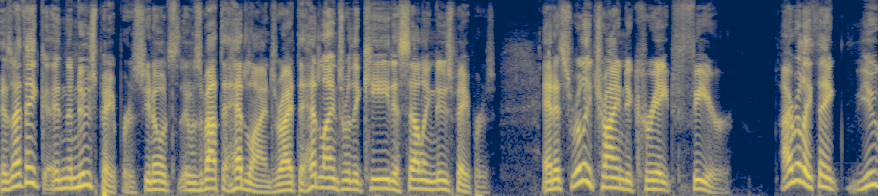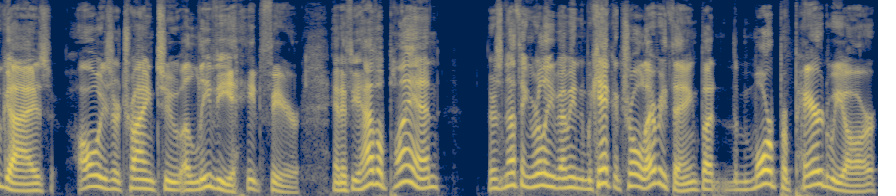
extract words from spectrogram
is I think in the newspapers, you know, it was about the headlines, right? The headlines were the key to selling newspapers. And it's really trying to create fear. I really think you guys always are trying to alleviate fear. And if you have a plan, there's nothing really, I mean, we can't control everything, but the more prepared we are,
